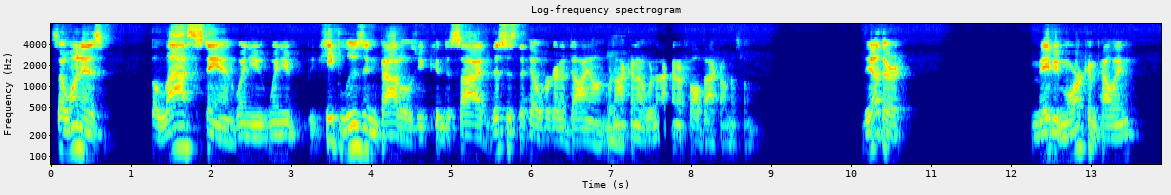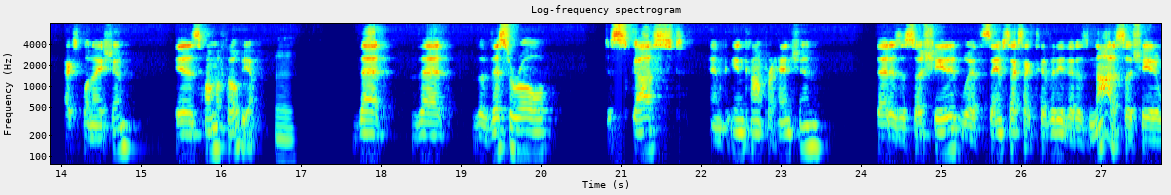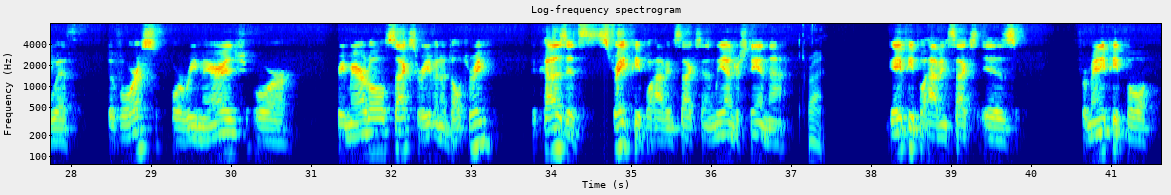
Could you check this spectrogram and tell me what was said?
So one is the last stand when you when you keep losing battles you can decide this is the hill we're going to die on we're not going to we're not going to fall back on this one the other maybe more compelling explanation is homophobia Mm. that that the visceral disgust and incomprehension that is associated with same-sex activity that is not associated with divorce or remarriage or premarital sex or even adultery because it's straight people having sex and we understand that Right. gay people having sex is for many people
